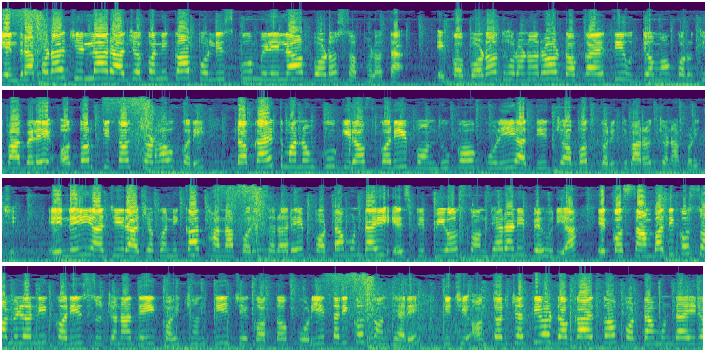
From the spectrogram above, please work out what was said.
କେନ୍ଦ୍ରାପଡ଼ା ଜିଲ୍ଲା ରାଜକନିକା ପୋଲିସକୁ ମିଳିଲା ବଡ଼ ସଫଳତା ଏକ ବଡ଼ ଧରଣର ଡକାୟତି ଉଦ୍ୟମ କରୁଥିବା ବେଳେ ଅତର୍କିତ ଚଢ଼ାଉ କରି ଡକାୟତମାନଙ୍କୁ ଗିରଫ କରି ବନ୍ଧୁକ ଗୁଳି ଆଦି ଜବତ କରିଥିବାର ଜଣାପଡ଼ିଛି ଏନେଇ ଆଜି ରାଜକନିକା ଥାନା ପରିସରରେ ପଟାମୁଣ୍ଡାଇ ଏସ୍ଡିପିଓ ସନ୍ଧ୍ୟାରାଣୀ ବେହୁରିଆ ଏକ ସାମ୍ବାଦିକ ସମ୍ମିଳନୀ କରି ସୂଚନା ଦେଇ କହିଛନ୍ତି ଯେ ଗତ କୋଡ଼ିଏ ତାରିଖ ସନ୍ଧ୍ୟାରେ କିଛି ଅନ୍ତର୍ଜାତୀୟ ଡକାୟତ ପଟାମୁଣ୍ଡାଇର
